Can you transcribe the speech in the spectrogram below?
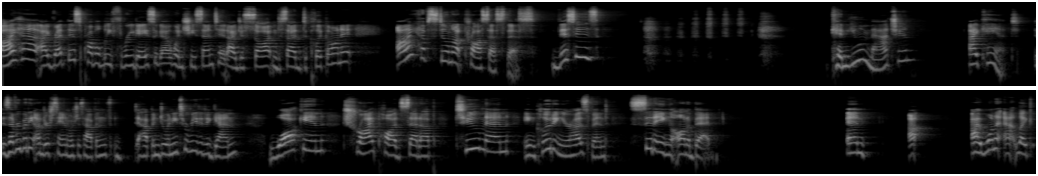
I had I read this probably 3 days ago when she sent it. I just saw it and decided to click on it. I have still not processed this. This is Can you imagine? I can't. Does everybody understand what just happened? Happened? Do I need to read it again? Walk in, tripod setup, two men, including your husband, sitting on a bed. And I want to add, like,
